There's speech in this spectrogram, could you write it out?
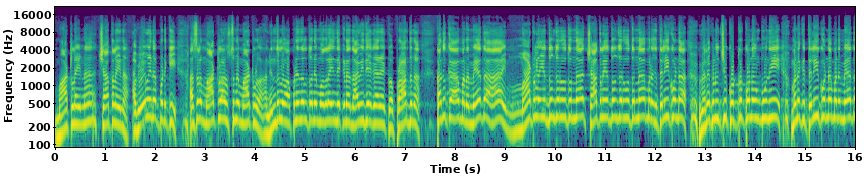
మాటలైనా చేతలైనా అవి ఏమైనప్పటికీ అసలు మాట్లాడుస్తున్న మాటలు ఆ నిందలు అపనిందలతోనే మొదలైంది ఇక్కడ దావిదే గారి యొక్క ప్రార్థన. కనుక మన మీద మాటల యుద్ధం జరుగుతున్నా చేతల యుద్ధం జరుగుతున్నా మనకు తెలియకుండా వెనక నుంచి కుట్రకోణం పూని మనకి తెలియకుండా మన మీద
